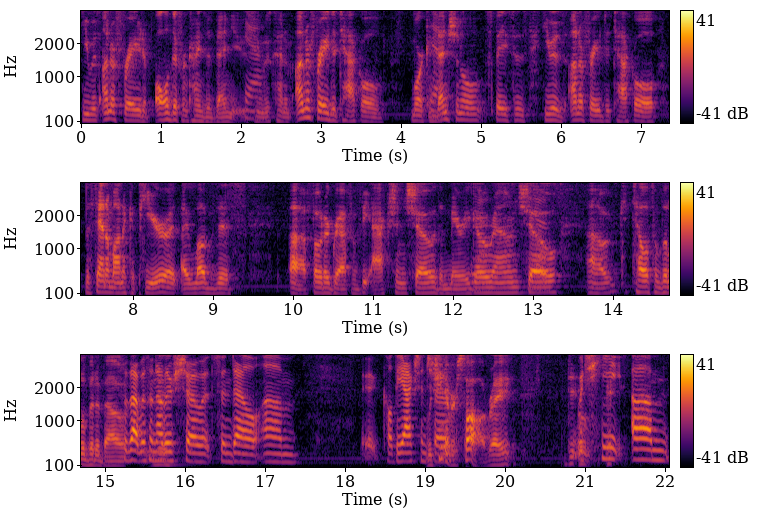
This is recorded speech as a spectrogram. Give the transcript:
he was unafraid of all different kinds of venues. Yeah. He was kind of unafraid to tackle more conventional yeah. spaces. He was unafraid to tackle the Santa Monica Pier. I, I love this uh, photograph of the action show, the merry-go-round yes. show. Yes. Uh, tell us a little bit about. So that was another the, show at Syndell um, called the Action which Show, which you never saw, right? Did, which he um,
